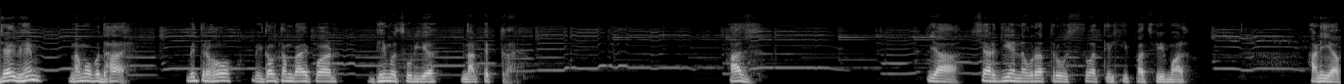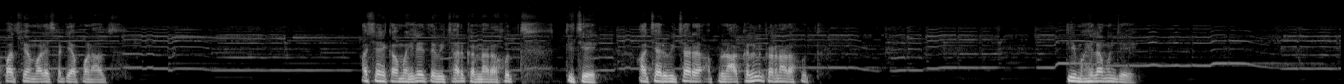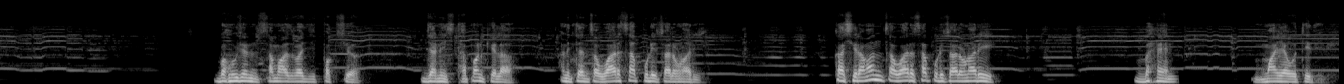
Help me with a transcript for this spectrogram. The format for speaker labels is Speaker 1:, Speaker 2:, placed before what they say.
Speaker 1: जय भीम नमो मित्र हो मी गौतम गायकवाड भीमसूर्य नाटककार। आज या शारदीय नवरात्र उत्सवातील ही पाचवी माळ आणि या पाचव्या माळेसाठी आपण आज अशा एका महिलेचा विचार करणार आहोत. तिचे आचार विचार आपण आकलन करणार आहोत. ती महिला म्हणजे बहुजन समाजवादी पक्ष ज्यांनी स्थापन केला आणि त्यांचा वारसा पुढे चालवणारी. काशीरामांचा वारसा पुढे चालवणारी बहन मायावती देवी.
